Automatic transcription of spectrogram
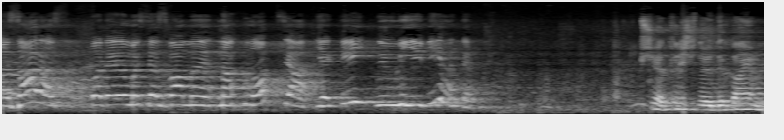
А зараз подивимося з вами на хлопця, який не вміє бігати. Ще отлично віддихаємо.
